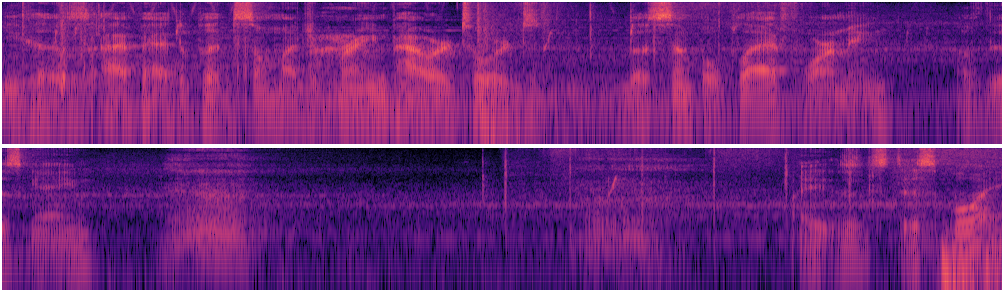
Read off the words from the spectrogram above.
because I've had to put so much brain power towards the simple platforming of this game is it this boy?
